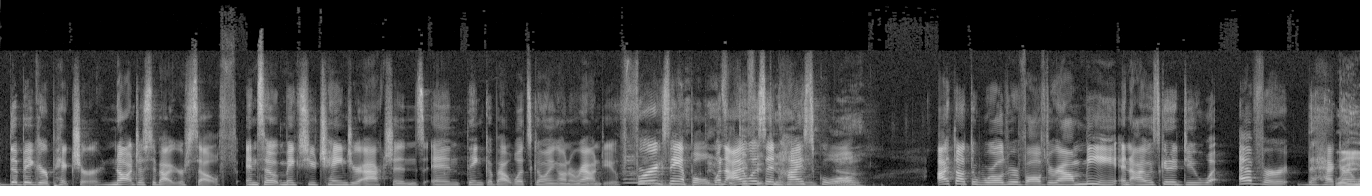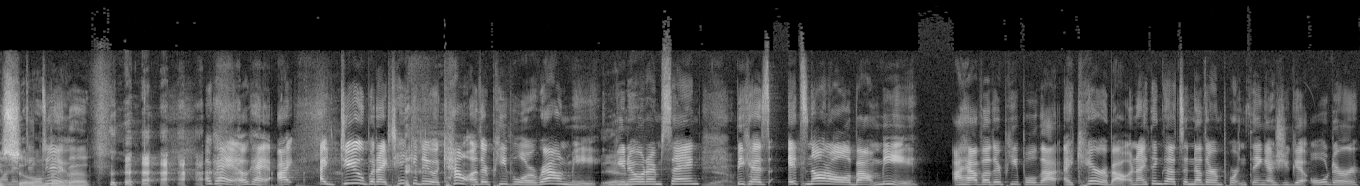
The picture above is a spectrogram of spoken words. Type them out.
the bigger picture, not just about yourself. And so it makes you change your actions and think about what's going on around you. For example, when I was in high school, Yeah. I thought the world revolved around me and I was going to do whatever the heck Wait, I you wanted still to don't do think that? okay, okay. I I do, but I take into account other people around me. Yeah. You know what I'm saying? Yeah. Because it's not all about me. I have other people that I care about, and I think that's another important thing as you get older.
